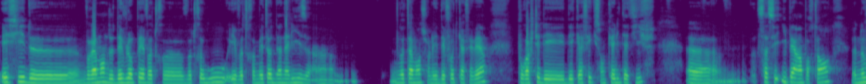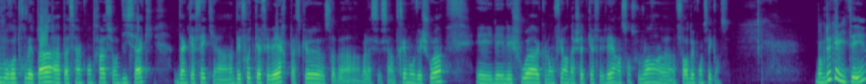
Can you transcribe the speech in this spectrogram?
essayez de vraiment de développer votre, votre goût et votre méthode d'analyse, hein, notamment sur les défauts de café vert, pour acheter des, des cafés qui sont qualitatifs. Euh, ça c'est hyper important. Euh, ne vous retrouvez pas à passer un contrat sur 10 sacs d'un café qui a un défaut de café vert parce que ça va, voilà, c'est un très mauvais choix et les, choix que l'on fait en achat de café vert sont souvent euh, forts de conséquences. Donc de qualité,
